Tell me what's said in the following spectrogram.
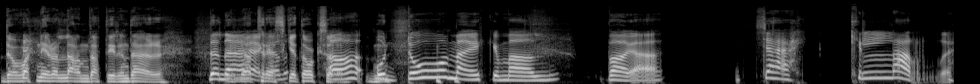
Du har varit ner och landat i den där Den där lilla högen. träsket också. Ja, Mm. och då märker man bara jäklar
